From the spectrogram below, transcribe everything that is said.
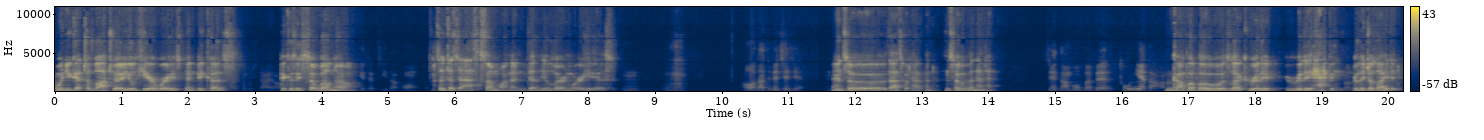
when you get to Latu, you'll hear where he's been because because he's so well known. So just ask someone, and then you'll learn where he is. And so that's what happened. And so when that Gampopa was like really, really happy, really delighted.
